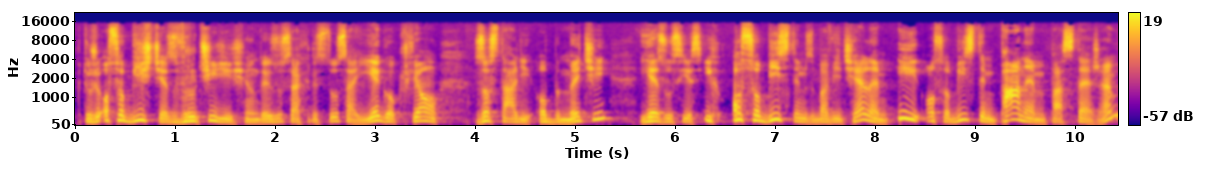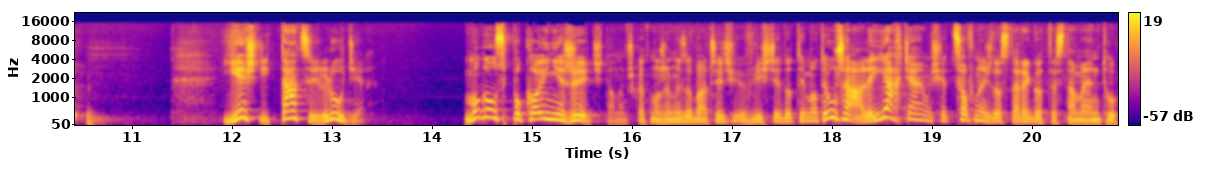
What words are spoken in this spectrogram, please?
którzy osobiście zwrócili się do Jezusa Chrystusa i Jego krwią zostali obmyci. Jezus jest ich osobistym Zbawicielem i osobistym Panem, pasterzem. Jeśli tacy ludzie mogą spokojnie żyć. To na przykład możemy zobaczyć w liście do Tymoteusza, ale ja chciałem się cofnąć do Starego Testamentu.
